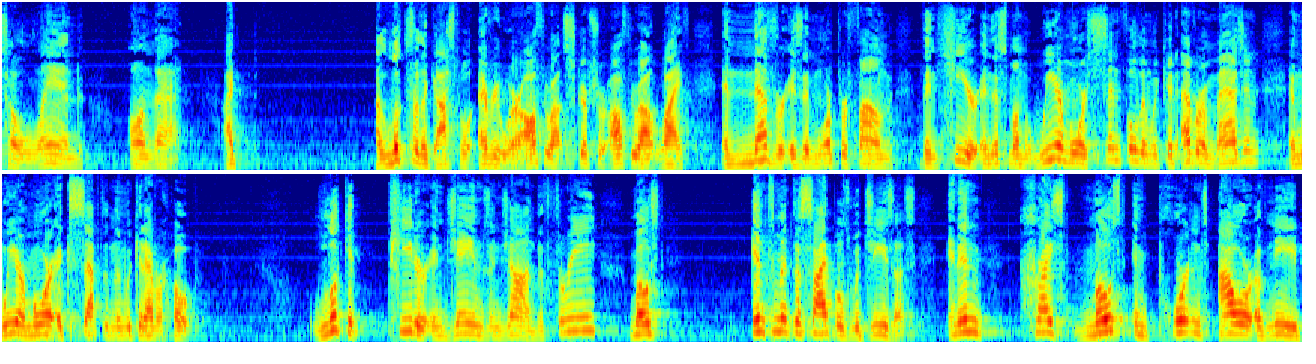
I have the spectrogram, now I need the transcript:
to land on that. I, I look for the gospel everywhere, all throughout Scripture, all throughout life, and never is it more profound than here in this moment. We are more sinful than we could ever imagine, and we are more accepted than we could ever hope. Look at Peter and James and John, the three most intimate disciples with Jesus. And in Christ's most important hour of need,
